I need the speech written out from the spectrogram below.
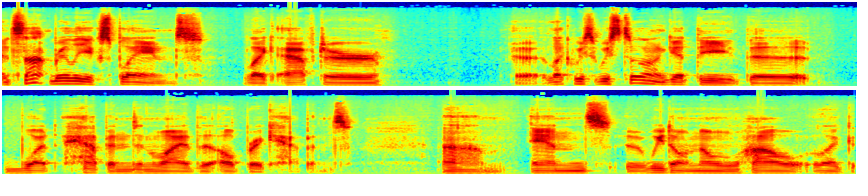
it's not really explained, like, after. Uh, like, we, we still don't get the, the what happened and why the outbreak happened. Um, and we don't know how, like,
